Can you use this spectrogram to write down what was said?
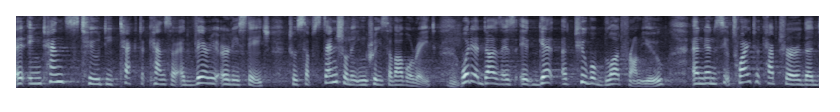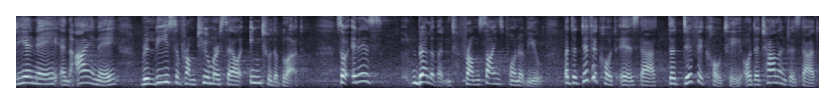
It intends to detect cancer at very early stage to substantially increase survival rate. Mm. What it does is it get a tube of blood from you and then see, try to capture the DNA and RNA released from tumor cell into the blood. So it is relevant from science point of view. But the difficult is that the difficulty or the challenge is that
